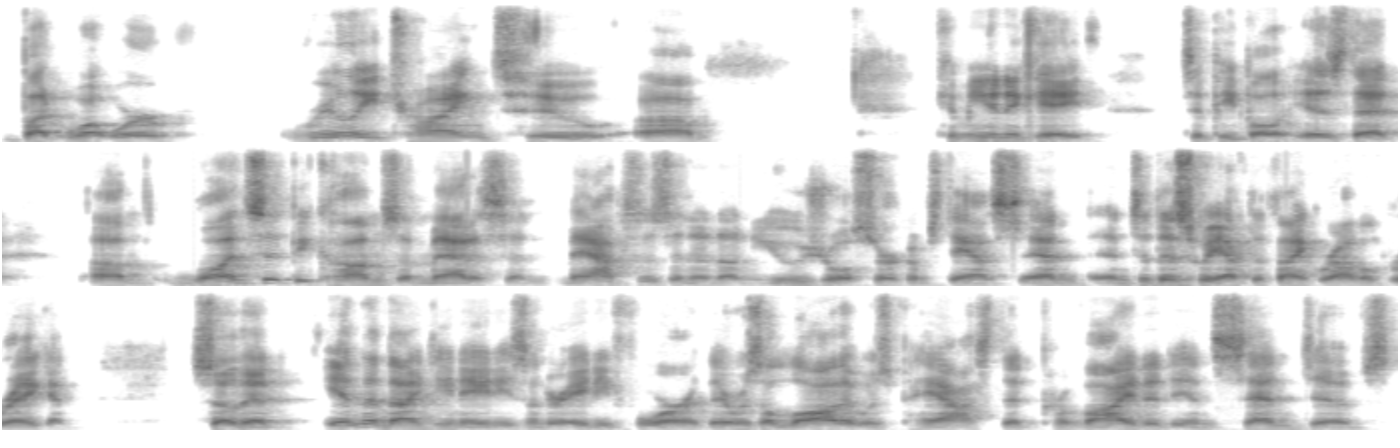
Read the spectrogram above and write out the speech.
but what we're really trying to um, communicate to people is that um, once it becomes a medicine, MAPS is in an unusual circumstance, and, and to this we have to thank Ronald Reagan. So that in the 1980s, under 84, there was a law that was passed that provided incentives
